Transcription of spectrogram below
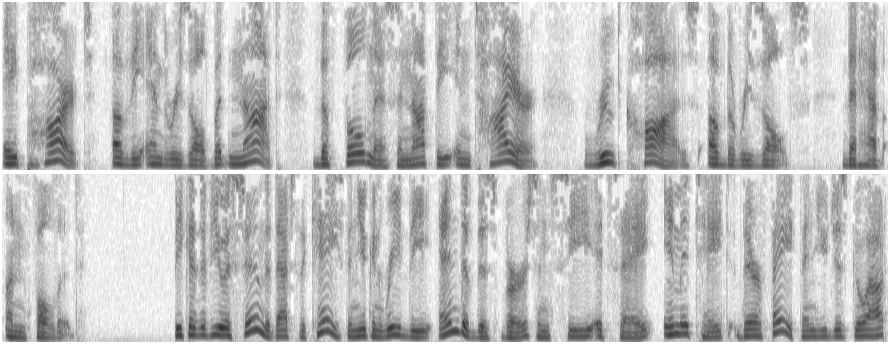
a part of the end result, but not the fullness and not the entire root cause of the results that have unfolded. Because if you assume that that's the case, then you can read the end of this verse and see it say, imitate their faith. And you just go out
